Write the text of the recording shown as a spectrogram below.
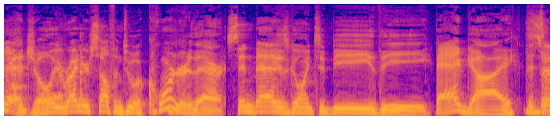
Yeah, Joel, you're writing yourself into a corner there. Sinbad is going to be the bad guy. The So-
